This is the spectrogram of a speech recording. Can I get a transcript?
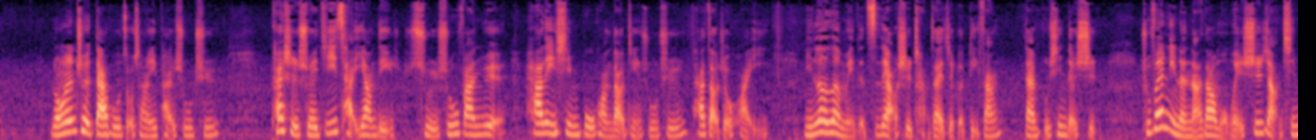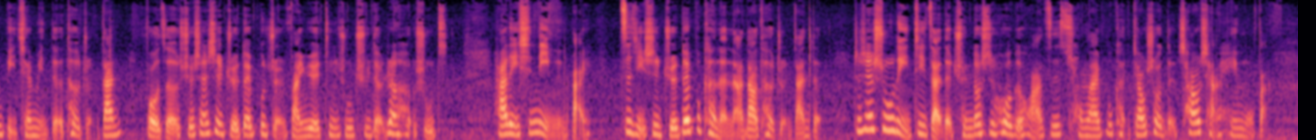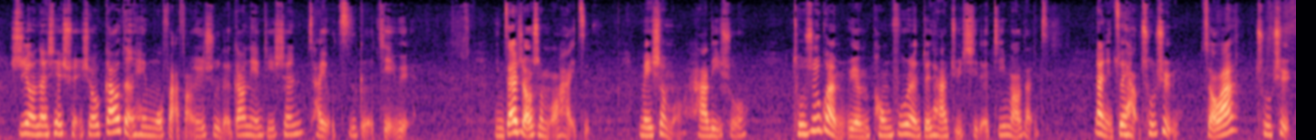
荣恩却大步走向一排书区，开始随机采样地取书翻阅。哈利信步晃到禁书区，他早就怀疑尼勒勒美的资料是藏在这个地方。但不幸的是，除非你能拿到某位师长亲笔签名的特准单，否则学生是绝对不准翻阅禁书区的任何书籍。哈利心里明白，自己是绝对不可能拿到特准单的。这些书里记载的全都是霍格华兹从来不肯教授的超强黑魔法，只有那些选修高等黑魔法防御术的高年级生才有资格借阅。你在找什么，孩子？没什么，哈利说。图书馆员彭夫人对他举起了鸡毛掸子。那你最好出去，走啊，出去。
